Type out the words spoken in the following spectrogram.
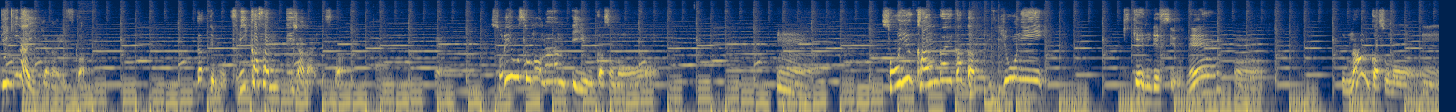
できないじゃないですか。だってもう積み重ねじゃないですか。それをそのなんていうかそのうんそういう考え方って非常に危険ですよね。うん、なんかその、うん、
